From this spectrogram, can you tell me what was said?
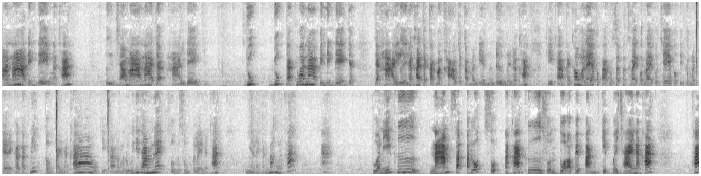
มาหน้าแดงๆนะคะ ตื่นเช้ามาหน้าจะหายแดงยุบยุบจากที่ว่าหน้าเป็นแดงๆจะ จะหายเลยนะคะ จะกลับมาขาวจะกลับมาเนียนเหมือนเดิมเลยนะคะโอเคค่ะ ใครเข้ามาแล้วก็ฝากกดซับสไครต์กดไลค์กดแชร์เพื่อเป็นกำลังใจในการตัดคลิปต่อไปนะคะโอเคค่ะ เรามาดูวิธีทำและส่วนผสมกันเลยนะคะ มีอะไรกันบ้างนะคะอะตัวนี้คือน้ำสับปะรดสดนะคะ คือส่วนตัวเอาไปปั่นเก็บไว้ใช้นะคะ ถ้า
